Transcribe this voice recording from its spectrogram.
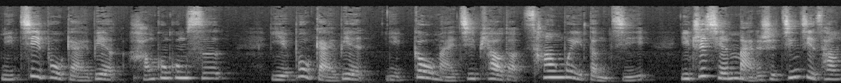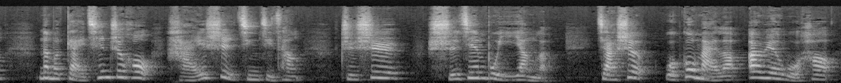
你既不改变航空公司，也不改变你购买机票的舱位等级。你之前买的是经济舱，那么改签之后还是经济舱，只是时间不一样了。假设我购买了二月五号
